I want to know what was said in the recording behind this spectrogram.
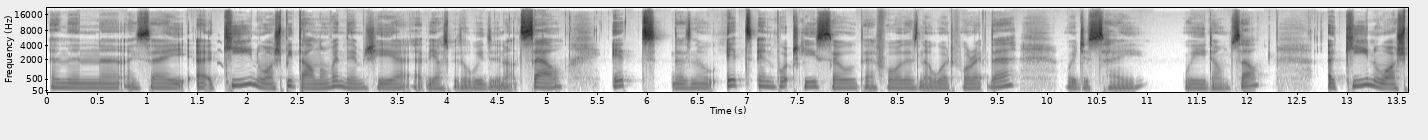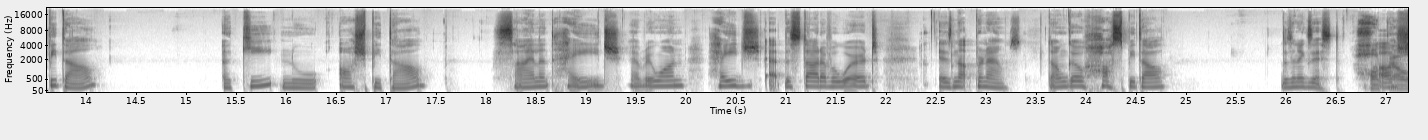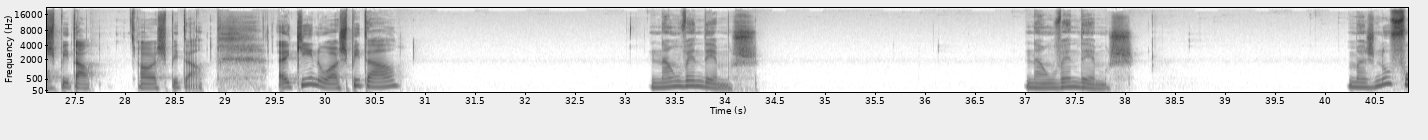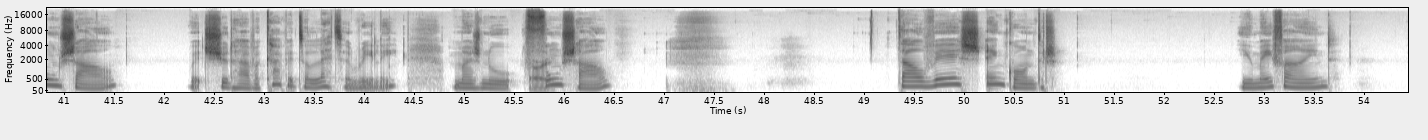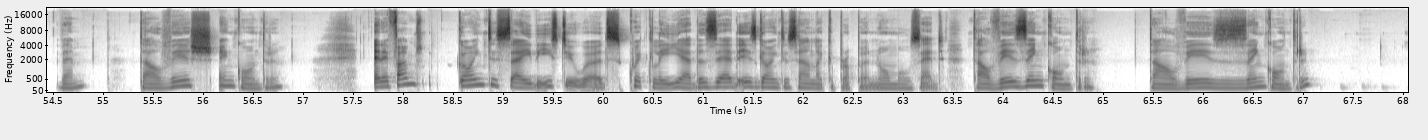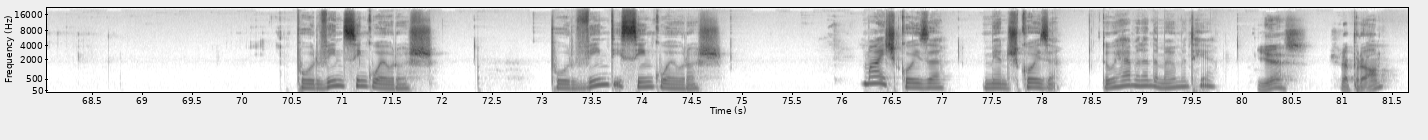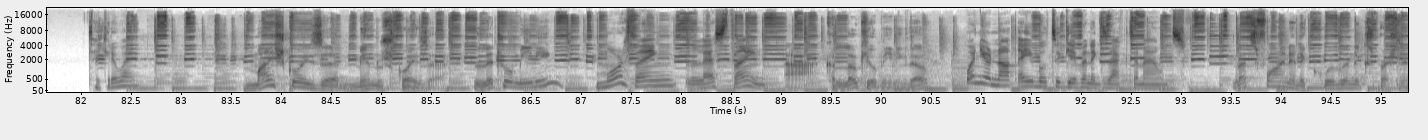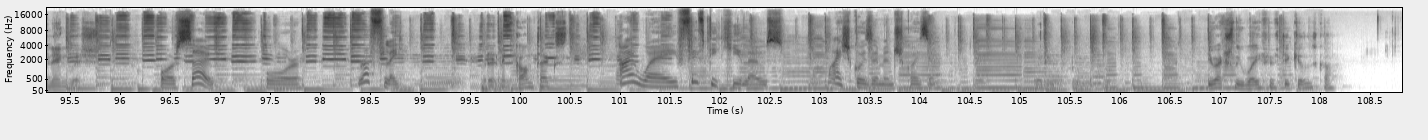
And then uh, I say, aqui no hospital não vendemos. Here at the hospital we do not sell it. There's no it in Portuguese, so therefore there's no word for it there. We just say we don't sell. Aqui no hospital. Aqui no hospital. Silent H, everyone. H at the start of a word is not pronounced. Don't go hospital. Doesn't exist. Hotel. Hospital. Hospital. Aqui no hospital não vendemos. Não vendemos. Mas no Funchal, which should have a capital letter really, mas no Sorry. Funchal, talvez encontre. You may find them. Talvez encontre. And if I'm going to say these two words quickly, yeah, the Z is going to sound like a proper normal Z. Talvez encontre. Talvez encontre. Por 25 euros. Por 25 euros. Mais coisa, menos coisa. Do we have another moment here? Yes. Should I put it on? Take it away. Mais coisa, menos coisa. Literal meaning? More thing, less thing. Ah, colloquial meaning though. When you're not able to give an exact amount. Let's find an equivalent expression in English. Or so. Or roughly. Put it in context. I weigh 50 kilos. Mais coisa, menos coisa. You actually weigh 50 kilos, Carl?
